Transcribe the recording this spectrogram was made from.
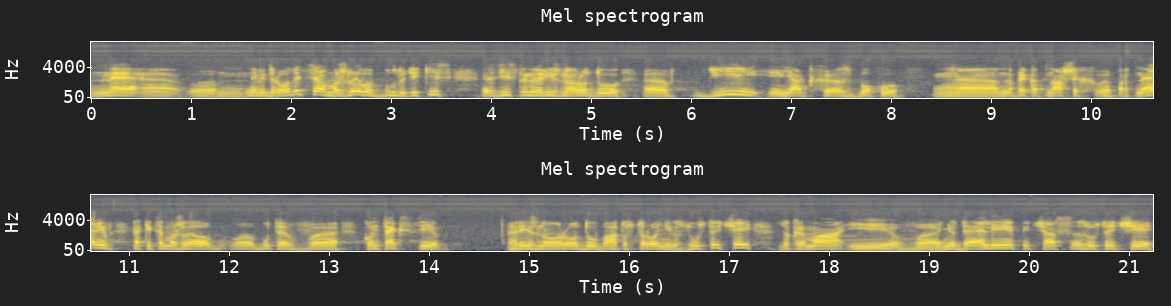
не, е, ем, не відродиться. Можливо, будуть якісь здійснені різного роду е, дії, як е, з боку. е, Наприклад, наших е, партнерів, так і це можливо е, бути в контексті різного роду багатосторонніх зустрічей, зокрема і в Нью-Делі під час зустрічі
